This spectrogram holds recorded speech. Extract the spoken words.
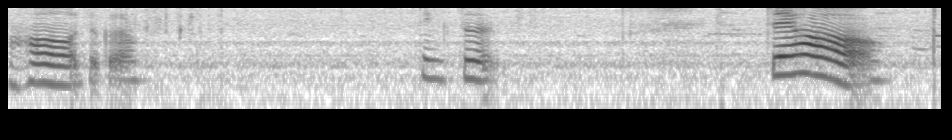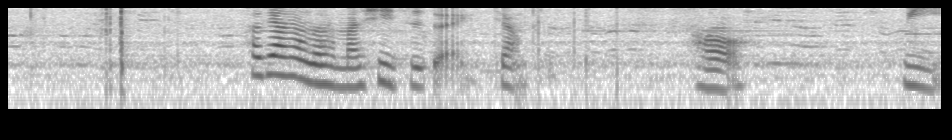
然后这个，这这，最后，他这样用的还蛮细致的哎，这样子。好，V。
